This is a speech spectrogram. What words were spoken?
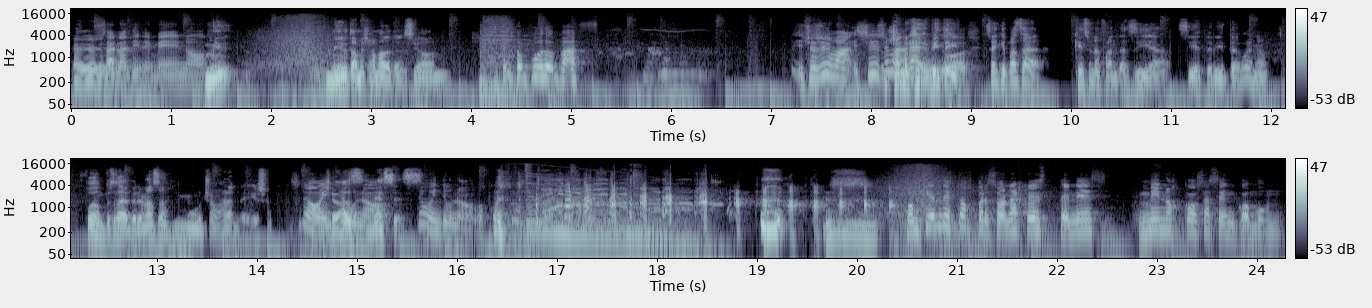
eh, Susana tiene menos. Mir- Mirta me llama la atención. No puedo más. Yo soy más, yo soy más quedé- grande. ¿Sabes qué pasa? Que es una fantasía. Sí, Estelita. Bueno, puedo empezar, pero no sos mucho más grande que yo. Yo tengo Llevas 21. meses. Tengo 21. ¿Vos cuántos? ¿Con quién de estos personajes tenés menos cosas en común?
